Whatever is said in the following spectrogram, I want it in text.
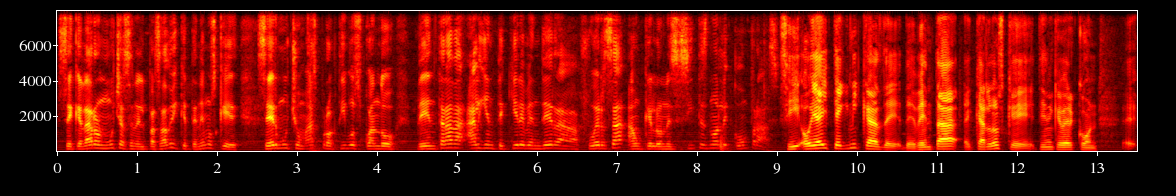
se quedaron muchas en el pasado y que tenemos que ser mucho más proactivos cuando de entrada alguien te quiere vender a fuerza, aunque lo necesites, no le compras. Sí, hoy hay técnicas de, venta, eh, Carlos, que tienen que ver con eh,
